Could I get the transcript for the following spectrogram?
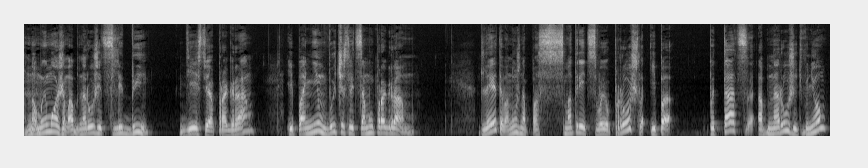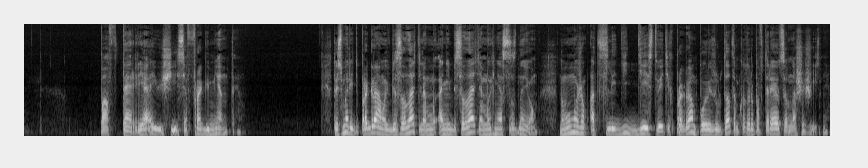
Но мы можем обнаружить следы действия программ и по ним вычислить саму программу. Для этого нужно посмотреть свое прошлое и попытаться обнаружить в нем повторяющиеся фрагменты. То есть, смотрите, программы в бессознательном, они бессознательно, мы их не осознаем. Но мы можем отследить действие этих программ по результатам, которые повторяются в нашей жизни.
